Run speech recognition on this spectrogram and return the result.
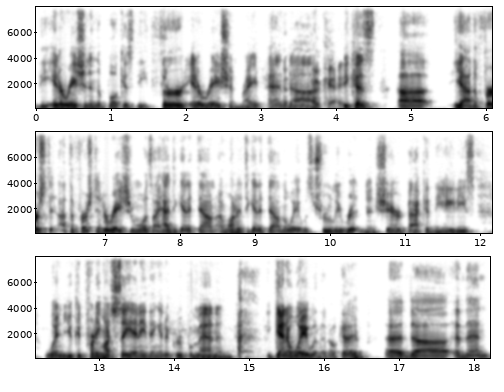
the iteration in the book is the third iteration, right? And uh, okay, because uh, yeah, the first uh, the first iteration was I had to get it down. I wanted to get it down the way it was truly written and shared back in the '80s, when you could pretty much say anything in a group of men and get away with it. Okay, and uh, and then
